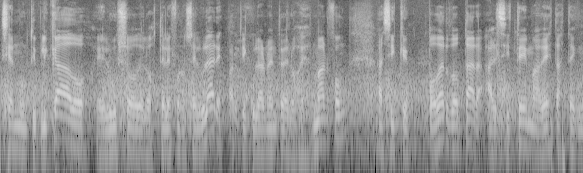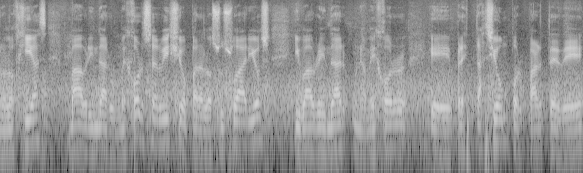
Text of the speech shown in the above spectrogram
se han multiplicado el uso de los teléfonos celulares, particularmente de los smartphones, así que poder dotar al sistema de estas tecnologías va a brindar un mejor servicio para los usuarios y va a brindar una mejor eh, prestación por parte de eh,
